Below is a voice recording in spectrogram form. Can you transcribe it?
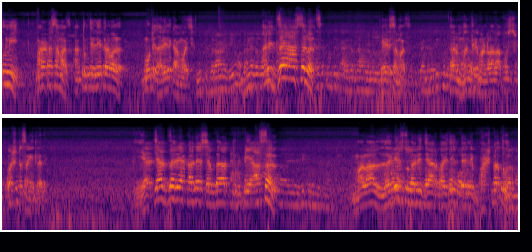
तुम्ही मराठा समाज आणि तुमचे लेकर मोठे झालेले काम व्हायचे आणि जर असलच गैरसमज तर मंत्रिमंडळाला आपण स्पष्ट सांगितलेलं आहे. याच्यात जर एखाद्या शब्दात त्रुटी असल मला लगेच सुधारित जाहीर पाहिजे त्यांनी भाषणातून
